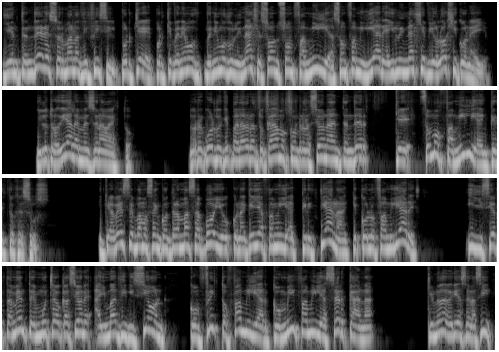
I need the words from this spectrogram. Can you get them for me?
Y entender eso, hermano, es difícil. ¿Por qué? Porque venimos, venimos de un linaje, son, son familias, son familiares, hay un linaje biológico en ellos. Y el otro día les mencionaba esto. No recuerdo qué palabra tocábamos con relación a entender que somos familia en Cristo Jesús y que a veces vamos a encontrar más apoyo con aquella familia cristiana que con los familiares. Y ciertamente en muchas ocasiones hay más división, conflicto familiar con mi familia cercana, que no debería ser así,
